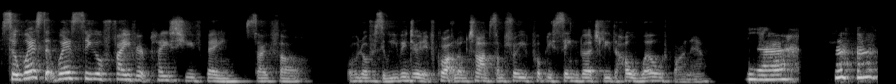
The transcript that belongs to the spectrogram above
So where's that where's the, your favorite place you've been so far i mean obviously we've been doing it for quite a long time so i'm sure you've probably seen virtually the whole world by now yeah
